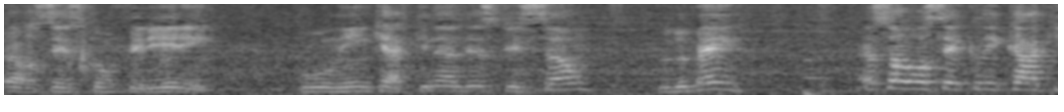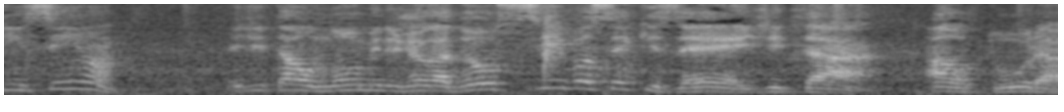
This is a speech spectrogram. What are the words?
para vocês conferirem o link aqui na descrição, tudo bem? É só você clicar aqui em cima editar o nome do jogador, se você quiser editar altura,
